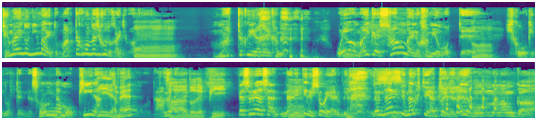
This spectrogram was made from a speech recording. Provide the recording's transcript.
手前の2枚と全く同じこと書いてるわけ。うんうんうん、全くいらない紙。俺は毎回3枚の紙を持って飛行機に乗ってんだよ。そんなもう P なんだ P ダメダメカードで P。それはさ、慣れてる人がやるべきだよ。慣れてなくてやっといてね、こんななんか。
